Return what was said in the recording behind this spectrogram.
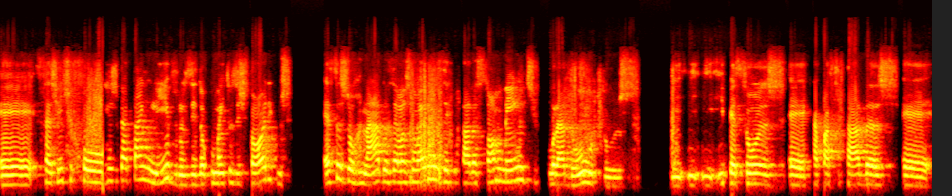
É, se a gente for resgatar em livros e documentos históricos, essas jornadas elas não eram executadas somente por adultos e, e, e pessoas é, capacitadas é,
